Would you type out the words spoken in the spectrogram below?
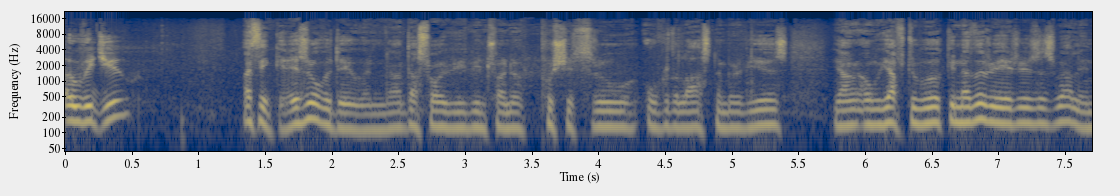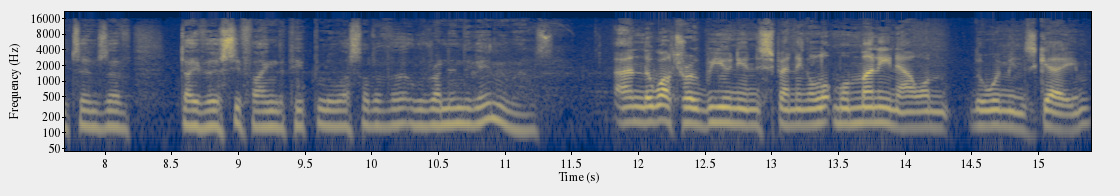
overdue? I think it is overdue, and that's why we've been trying to push it through over the last number of years. You know, and we have to work in other areas as well in terms of diversifying the people who are sort of uh, who run in the game in Wales. And the Welsh Rugby Union is spending a lot more money now on the women's game.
